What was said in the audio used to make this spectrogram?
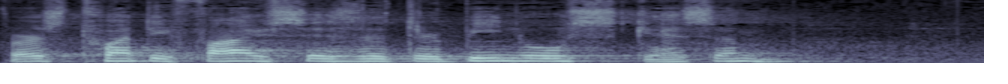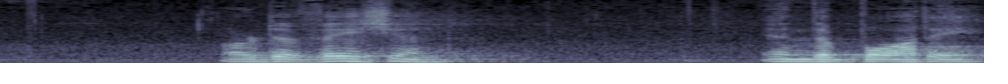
Verse 25 says that there be no schism or division in the body,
